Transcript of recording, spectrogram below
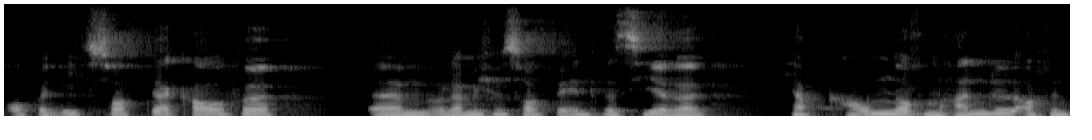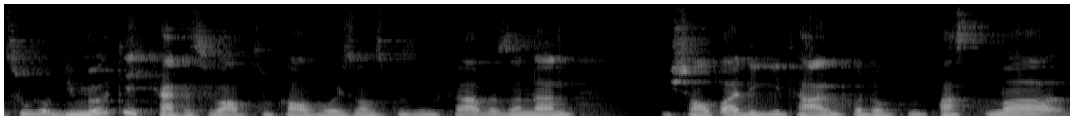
auch wenn ich Software kaufe ähm, oder mich für Software interessiere, ich habe kaum noch im Handel auch den Zug die Möglichkeit, das überhaupt zu kaufen, wo ich sonst gesucht habe, sondern ich schaue bei digitalen Produkten fast immer,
